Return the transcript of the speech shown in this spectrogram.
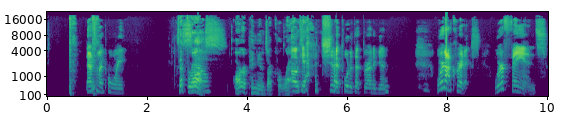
That's my point. Except for So- us, our opinions are correct. Oh yeah, shit, I pulled at that thread again. We're not critics. We're fans.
